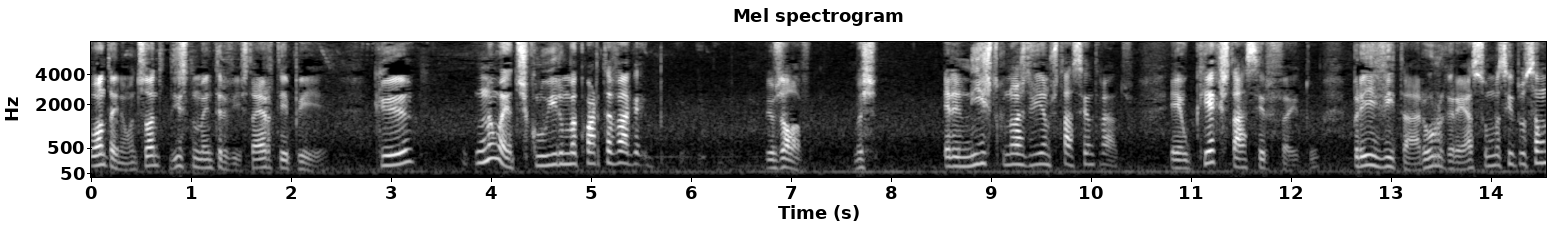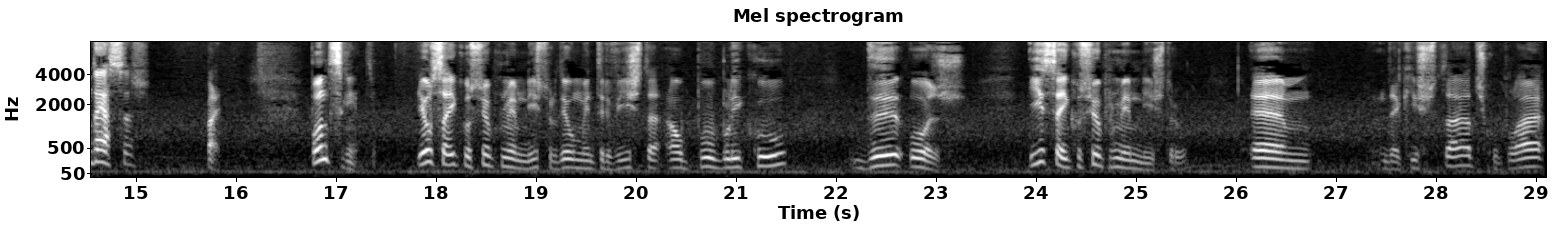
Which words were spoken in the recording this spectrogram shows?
ontem não, antes ontem, disse numa entrevista à RTP que não é de excluir uma quarta vaga. Eu já lá vou. Mas era nisto que nós devíamos estar centrados. É o que é que está a ser feito para evitar o regresso a uma situação dessas. Ponto seguinte. Eu sei que o Sr. Primeiro-Ministro deu uma entrevista ao público de hoje. E sei que o Sr. Primeiro-Ministro. Um, onde é que isto está? Desculpe lá.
